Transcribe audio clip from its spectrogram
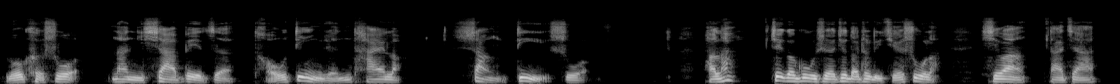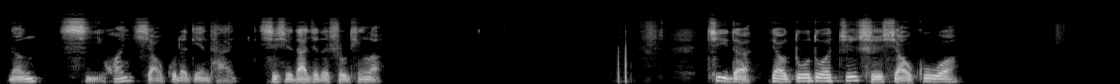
罗克说：“那你下辈子投定人胎了。”上帝说：“好了，这个故事就到这里结束了。希望大家能喜欢小顾的电台，谢谢大家的收听了。”记得要多多支持小顾哦。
